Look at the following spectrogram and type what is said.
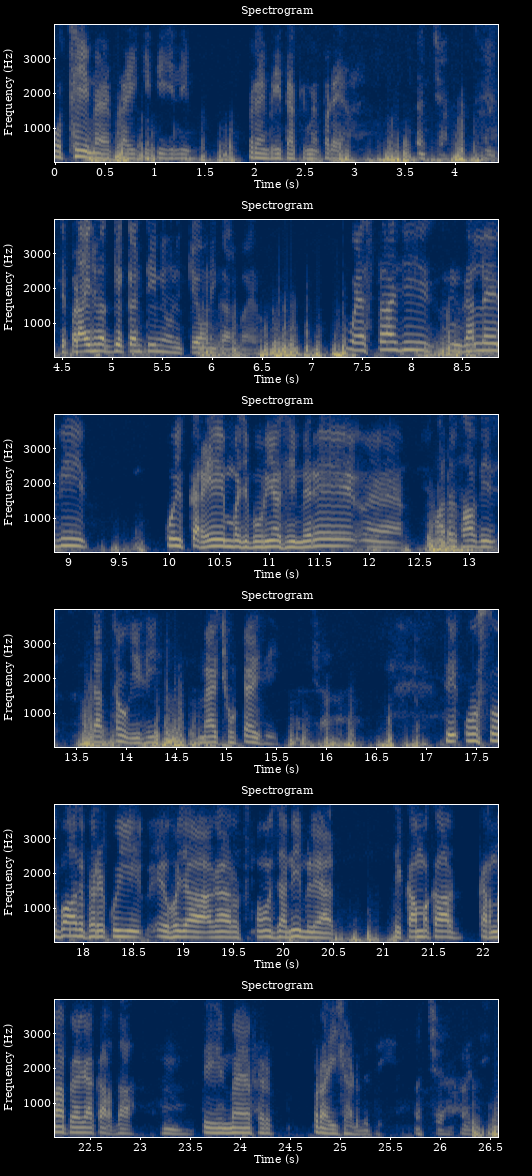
ਉੱਥੇ ਹੀ ਮੈਂ ਪੜ੍ਹਾਈ ਕੀਤੀ ਜਿੰਨੀ ਪ੍ਰਾਇਮਰੀ ਤੱਕ ਮੈਂ ਪੜ੍ਹਿਆ। ਅੱਛਾ। ਤੇ ਪੜ੍ਹਾਈ ਨੂੰ ਅੱਗੇ ਕੰਟੀਨਿਊ ਕਿਉਂ ਨਹੀਂ ਕਰ ਪਾਏ ਹੋ? ਉਹ ਇਸ ਤਰ੍ਹਾਂ ਜੀ ਗੱਲ ਹੈ ਵੀ ਕੋਈ ਘਰੇ ਮਜਬੂਰੀਆਂ ਸੀ। ਮੇਰੇ ਫਾਦਰ ਸਾਹਿਬ ਦੀ ਡੈਥ ਹੋ ਗਈ ਸੀ। ਮੈਂ ਛੋਟਾ ਹੀ ਸੀ। ਅੱਛਾ। ਤੇ ਉਸ ਤੋਂ ਬਾਅਦ ਫਿਰ ਕੋਈ ਇਹੋ ਜਿਹਾ ਅਗਰ ਰਿਸਪੌਂਸ ਜਾਂ ਨਹੀਂ ਮਿਲਿਆ ਤੇ ਕੰਮਕਾਰ ਕਰਨਾ ਪੈ ਗਿਆ ਘਰ ਦਾ ਹੂੰ। ਤੇ ਮੈਂ ਫਿਰ ਪੜ੍ਹਾਈ ਛੱਡ ਦਿੱਤੀ। ਅੱਛਾ। ਹਾਂਜੀ।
